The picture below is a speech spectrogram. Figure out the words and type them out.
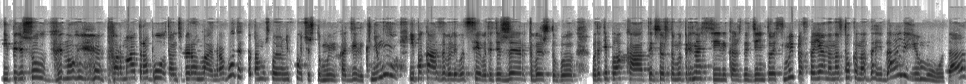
и перешел в иной формат работы. Он теперь онлайн работает, потому что он не хочет, чтобы мы ходили к нему и показывали вот все вот эти жертвы, чтобы вот эти плакаты, все, что мы приносили каждый день. То есть мы постоянно настолько надоедали ему, да.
